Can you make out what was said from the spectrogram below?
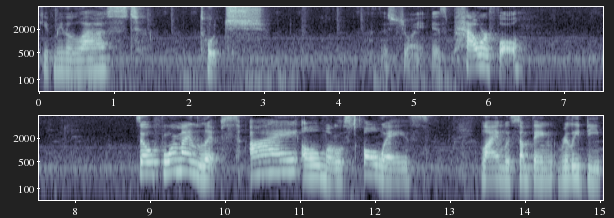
give me the last touch. This joint is powerful. So for my lips, I almost always line with something really deep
